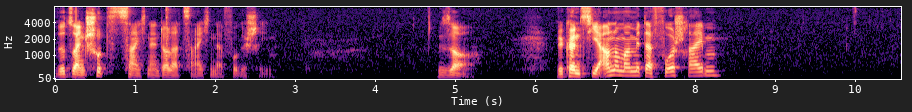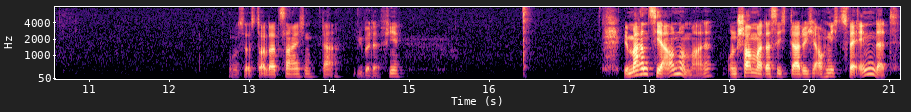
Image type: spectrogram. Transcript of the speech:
wird so ein Schutzzeichen, ein Dollarzeichen davor geschrieben. So, wir können es hier auch nochmal mit davor schreiben. Wo ist das Dollarzeichen? Da, über der 4. Wir machen es hier auch nochmal und schauen mal, dass sich dadurch auch nichts verändert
